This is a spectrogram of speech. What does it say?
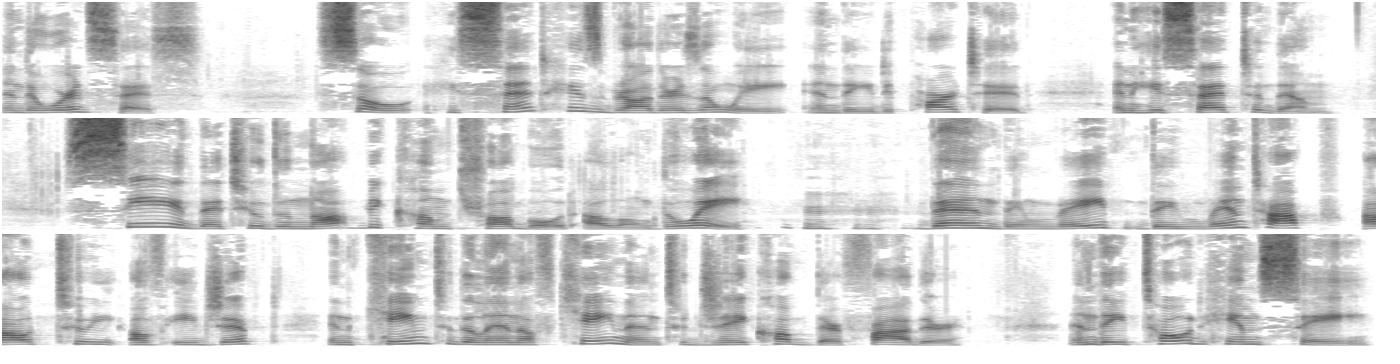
And the word says So he sent his brothers away, and they departed. And he said to them, See that you do not become troubled along the way. then they, wait, they went up out to, of Egypt and came to the land of Canaan to Jacob their father. And they told him, saying,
